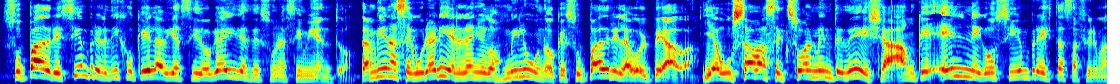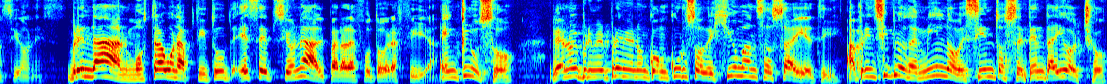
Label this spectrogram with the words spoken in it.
su padre siempre le dijo que él había sido gay desde su nacimiento. También aseguraría en el año 2001 que su padre la golpeaba y abusaba sexualmente de ella, aunque él negó siempre estas afirmaciones. Brenda Ann mostraba una aptitud excepcional para la fotografía e incluso ganó el primer premio en un concurso de Human Society. A principios de 1978,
